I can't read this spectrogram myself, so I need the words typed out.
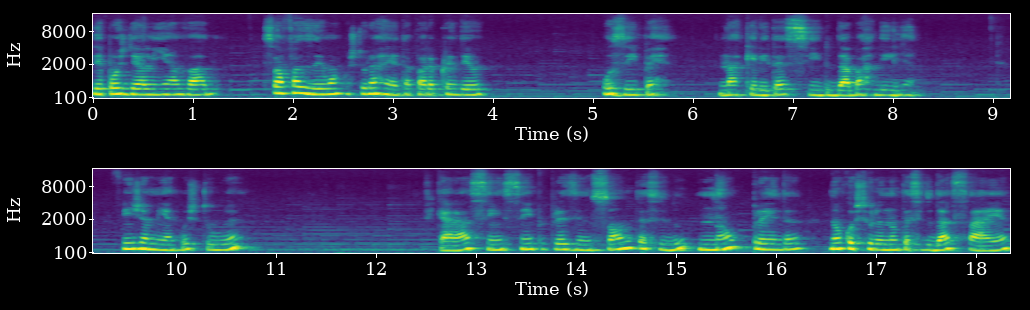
Depois de alinhavado, só fazer uma costura reta para prender o zíper naquele tecido da barguilha. Fiz a minha costura. Ficará assim, sempre presinho só no tecido. Não prenda, não costura no tecido da saia.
